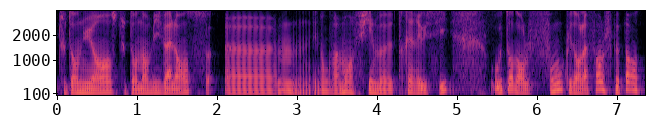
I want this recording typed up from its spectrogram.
tout en nuances, tout en ambivalence. Euh, et donc vraiment un film très réussi, autant dans le fond que dans la forme. Je peux pas en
